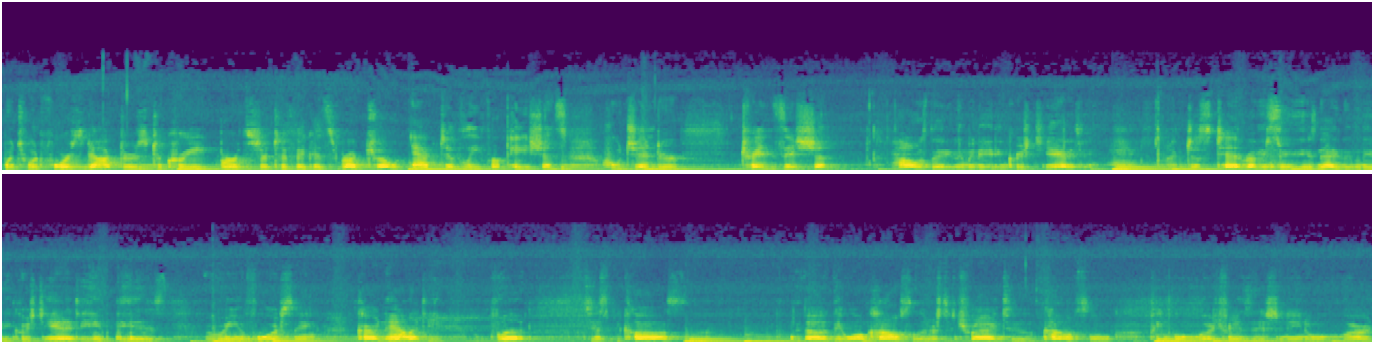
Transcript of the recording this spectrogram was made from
which would force doctors to create birth certificates retroactively for patients who gender transition. How is that eliminating Christianity? Just te- I'm It's, it's not eliminating Christianity, it is reinforcing carnality. But just because uh, they want counselors to try to counsel people who are transitioning or who are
